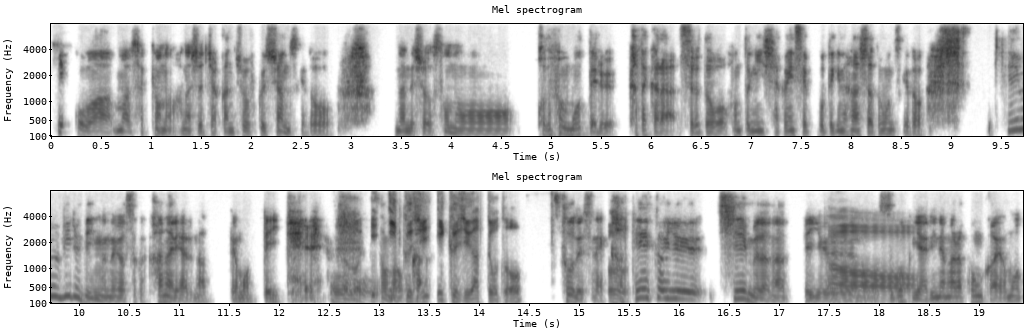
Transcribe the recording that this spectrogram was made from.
一個は、まあさっきの話と若干重複しちゃうんですけど、なんでしょう、その、子供を持ってる方からすると、本当に社会に説法的な話だと思うんですけど、チームビルディングの要素がかなりあるなって思っていて、その、育児、育児がってこと？そうですね、うん。家庭というチームだなっていうのをすごくやりながら今回思っ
